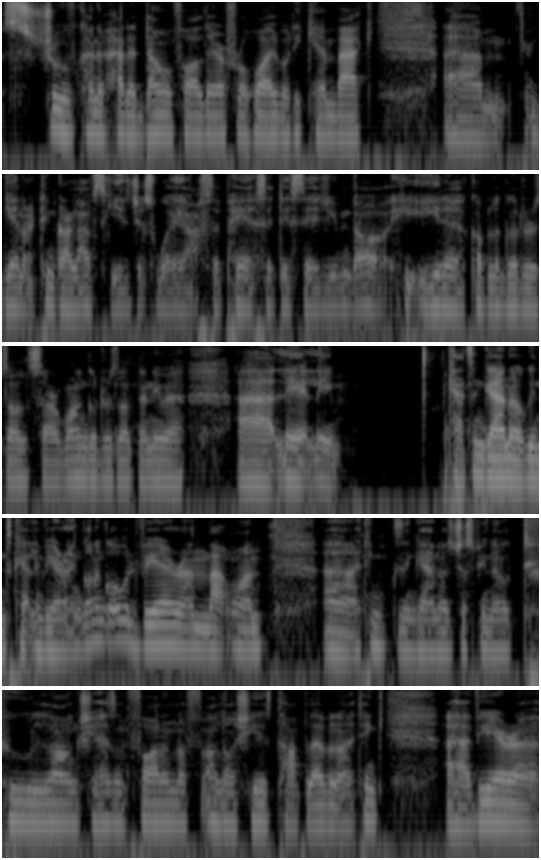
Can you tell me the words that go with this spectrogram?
Struve kind of had a downfall there for a while, but he came back. Um, again, I think Arlovsky is just way off the pace at this stage, even though he, he had a couple of good results, or one good result anyway, uh, lately. Cat Zingano against Ketlen Vieira. I'm going to go with Vieira on that one. Uh, I think Zingano's just been out too long. She hasn't fought enough, although she is top level. I think uh, Vieira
